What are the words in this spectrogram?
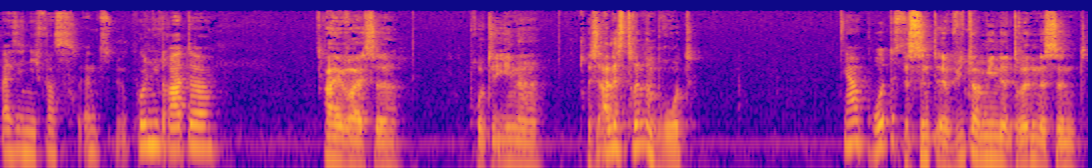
weiß ich nicht was, Kohlenhydrate, Eiweiße, Proteine. Ist alles drin im Brot. ja, Brot ist Es sind äh, Vitamine drin, es sind.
